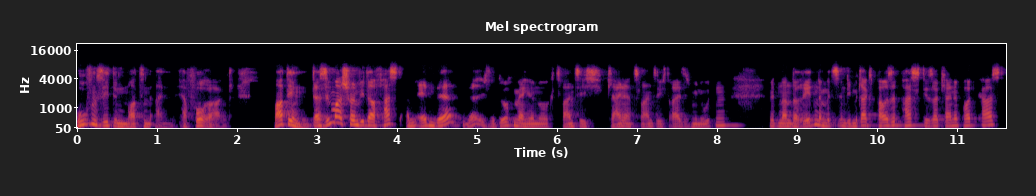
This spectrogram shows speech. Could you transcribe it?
Rufen Sie den Martin an. Hervorragend. Martin, da sind wir schon wieder fast am Ende. Ne? Wir dürfen ja hier nur 20, kleine 20, 30 Minuten miteinander reden, damit es in die Mittagspause passt, dieser kleine Podcast.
